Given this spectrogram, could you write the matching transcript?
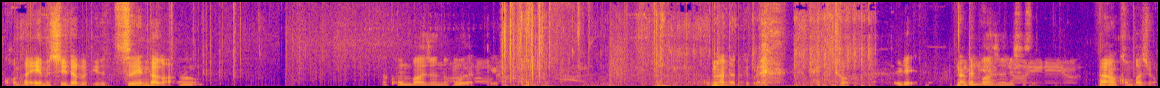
この MCW 強えんだが。うんあコンバージョンの方だっけ？なんだっけこれ？えっと、レコンバーなんだっけ？ジョンでしょそれあ、コンバージョン。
